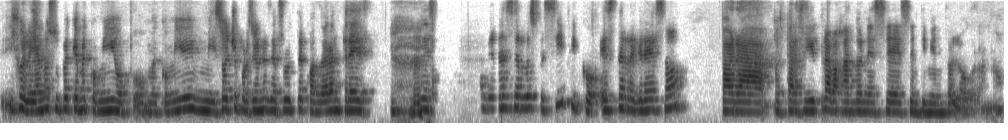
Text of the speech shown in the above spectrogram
híjole, ya no supe qué me comí o, me comí mis 8 porciones de fruta cuando eran 3. también hacerlo específico, este regreso para, pues, para seguir trabajando en ese sentimiento de logro, ¿no?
